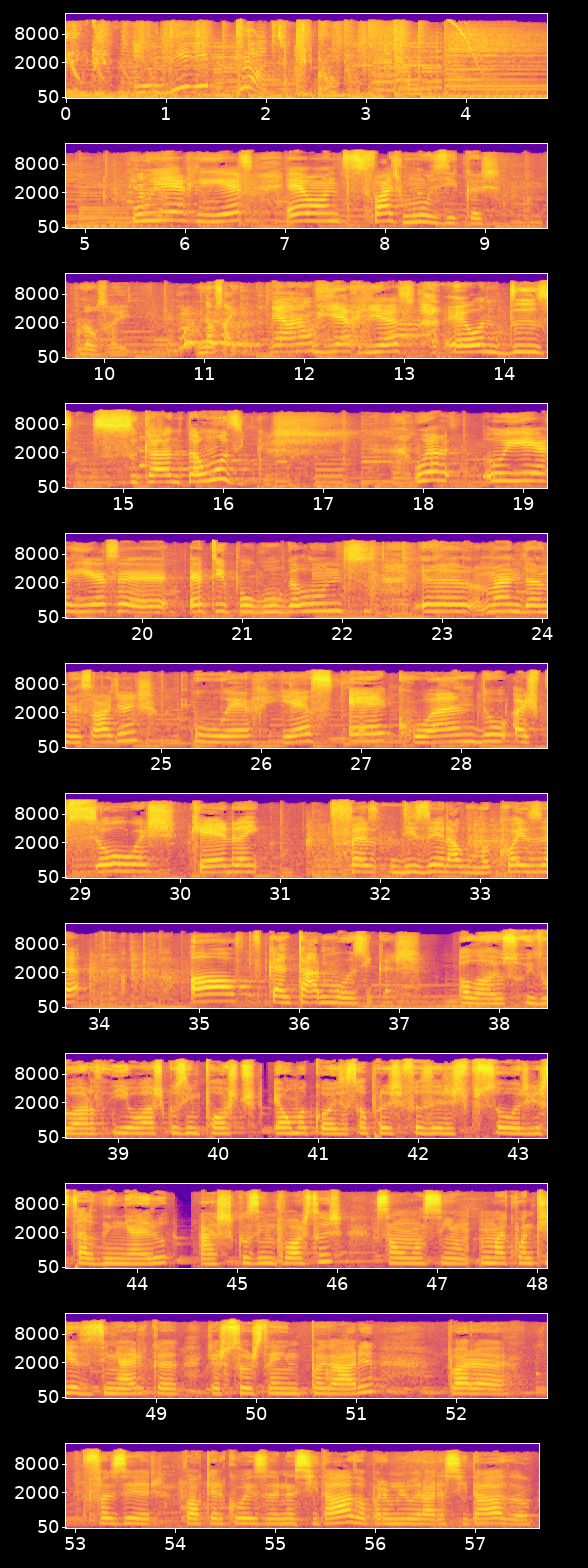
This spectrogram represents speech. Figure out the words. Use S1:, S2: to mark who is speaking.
S1: Eu digo
S2: Eu digo e pronto.
S1: e pronto.
S2: O IRS é onde se faz músicas.
S3: Não sei.
S2: Não sei. Eu não... O IRS é onde se cantam músicas. O, R- o IRS é, é tipo o Google, onde se eh, manda mensagens. O IRS é quando as pessoas querem dizer alguma coisa ou cantar músicas.
S3: Olá, eu sou Eduardo e eu acho que os impostos é uma coisa só para fazer as pessoas gastar dinheiro.
S4: Acho que os impostos são assim uma quantia de dinheiro que, que as pessoas têm de pagar para fazer qualquer coisa na cidade ou para melhorar a cidade.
